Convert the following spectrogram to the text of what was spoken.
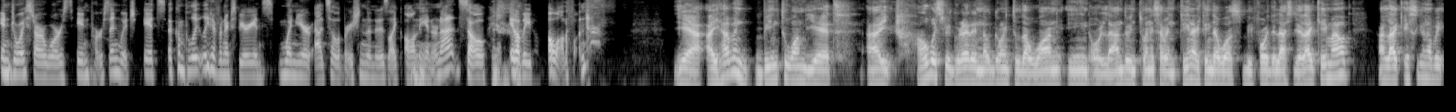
enjoy Star Wars in person. Which it's a completely different experience when you're at Celebration than it is like on mm-hmm. the internet. So it'll be a lot of fun. yeah, I haven't been to one yet. I always regretted not going to the one in Orlando in 2017. I think that was before The Last Jedi came out. And like, it's gonna be,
